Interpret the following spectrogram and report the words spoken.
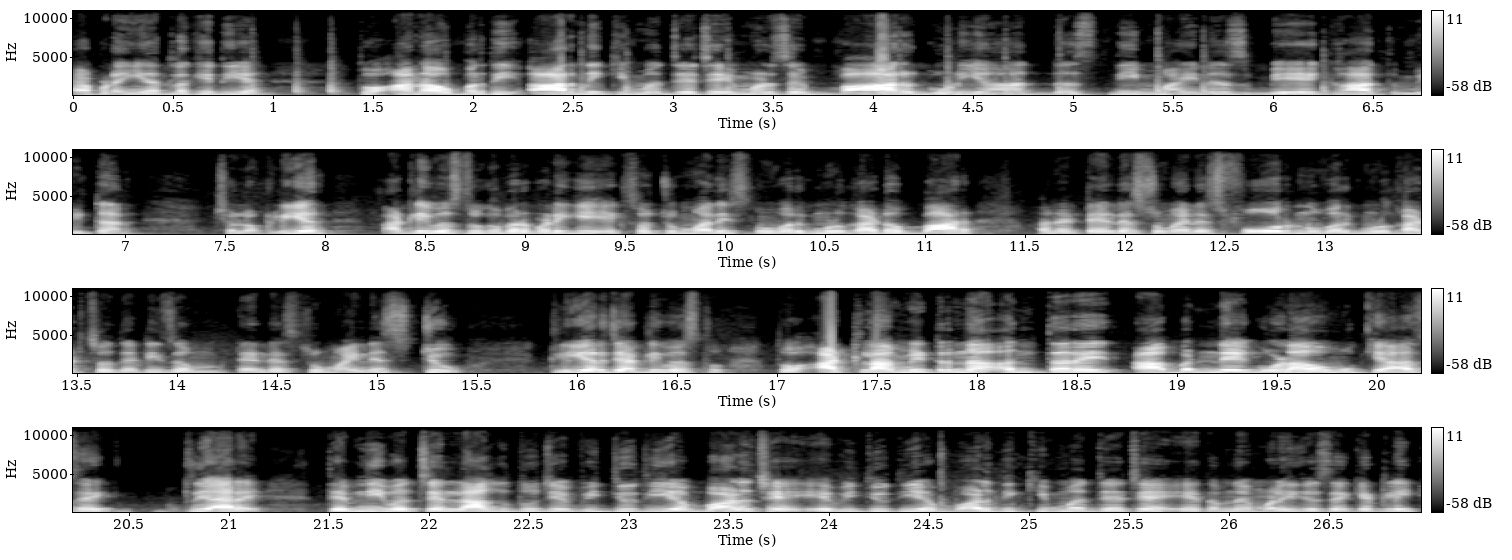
આપણે અહીંયા જ લખી દઈએ. તો આના ઉપરથી આરની કિંમત જે છે, એ મળશે બાર ગુણ્યા દસની માઇનસ બે ઘાત મીટર. ચલો ક્લિયર આટલી વસ્તુ ખબર પડી ગઈ. એકસો ચુમ્માલીસનું વર્ગમૂળ કાઢો બાર અને ટેન રેસ ટુ માઇનસ ફોરનું વર્ગમૂળ કાઢશો that is a ten raise to minus two clear છે આટલી વસ્તુ? તો આટલા મીટરના અંતરે આ બંને ગોળાઓ મૂક્યા હશે ત્યારે તેમની વચ્ચે લાગતું જે વિદ્યુતીય બળ છે, એ વિદ્યુતીય બળની કિંમત જે છે, એ તમને મળી જશે. કેટલી?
